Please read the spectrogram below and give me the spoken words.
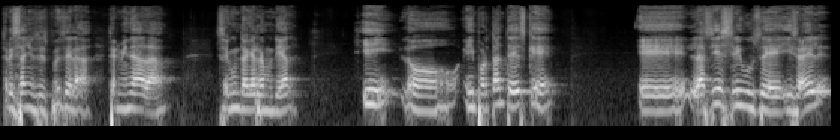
tres años después de la terminada Segunda Guerra Mundial. Y lo importante es que eh, las diez tribus de Israel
